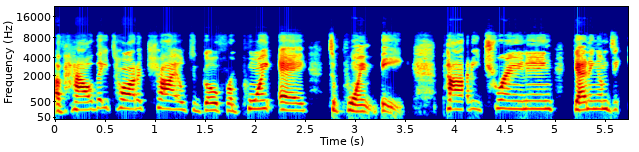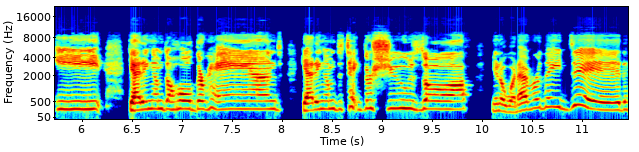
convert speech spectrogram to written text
of how they taught a child to go from point A to point B. Potty training, getting them to eat, getting them to hold their hand, getting them to take their shoes off, you know, whatever they did,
